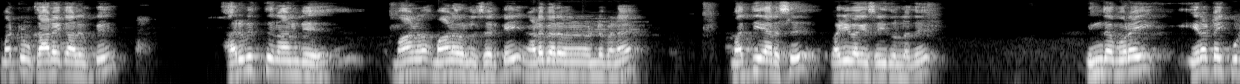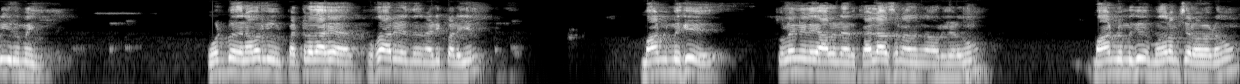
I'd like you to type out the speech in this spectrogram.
மற்றும் காரைக்காலுக்கு அறுபத்தி நான்கு மாண மாணவர்கள் சேர்க்கை நடைபெற வேண்டும் என மத்திய அரசு வழிவகை செய்துள்ளது. இந்த முறை இரட்டை குடியுரிமை ஒன்பது நபர்கள் பெற்றதாக புகார் எழுந்ததன் அடிப்படையில் மாண்புமிகு துணைநிலை ஆளுநர் கைலாசநாதன் அவர்களிடமும் மாண்புமிகு முதலமைச்சர் அவர்களிடமும்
